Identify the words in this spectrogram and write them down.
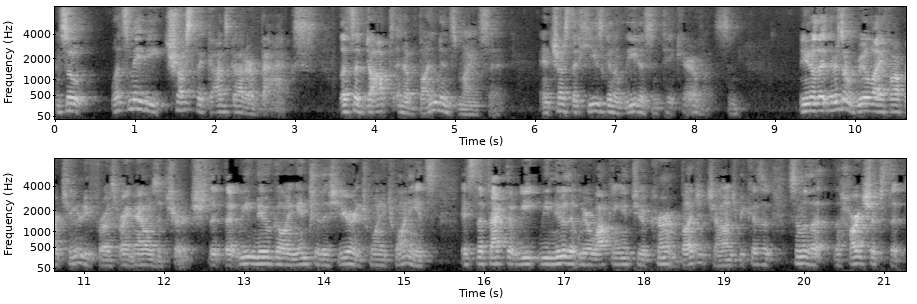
And so let's maybe trust that God's got our backs. Let's adopt an abundance mindset and trust that He's going to lead us and take care of us. And you know, there's a real life opportunity for us right now as a church that, that we knew going into this year in 2020. It's it's the fact that we, we knew that we were walking into a current budget challenge because of some of the, the hardships that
